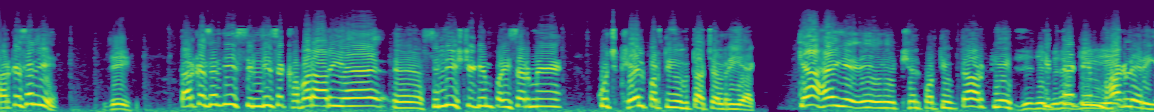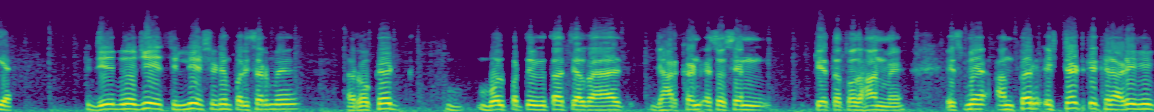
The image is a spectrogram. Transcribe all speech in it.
तारकेसर जी? जी। तारकेसर जी सिल्ली से खबर आ रही है सिल्ली स्टेडियम परिसर में कुछ खेल प्रतियोगिता चल रही है। क्या है ये, खेल प्रतियोगिता और कि, जी, जी, कितने टीम भाग ले रही है? जी विनोद जी सिल्ली स्टेडियम परिसर में रॉकेट बॉल प्रतियोगिता चल रहा है झारखंड एसोसिएशन के तत्वाधान में। इसमें अंतर स्टेट के खिलाड़ी भी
